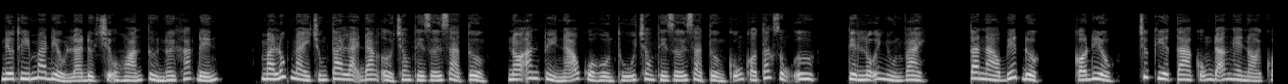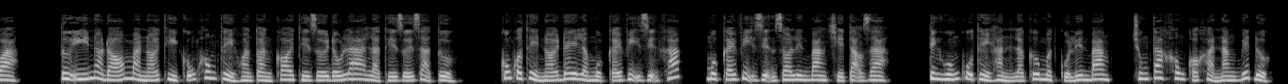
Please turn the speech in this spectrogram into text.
nếu Thúy Ma Điểu là được triệu hoán từ nơi khác đến, mà lúc này chúng ta lại đang ở trong thế giới giả tưởng, nó ăn tủy não của hồn thú trong thế giới giả tưởng cũng có tác dụng ư? Tiền Lỗi nhún vai, ta nào biết được, có điều, trước kia ta cũng đã nghe nói qua. Từ ý nào đó mà nói thì cũng không thể hoàn toàn coi thế giới đấu la là thế giới giả tưởng, cũng có thể nói đây là một cái vị diện khác, một cái vị diện do liên bang chế tạo ra. Tình huống cụ thể hẳn là cơ mật của liên bang, chúng ta không có khả năng biết được.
